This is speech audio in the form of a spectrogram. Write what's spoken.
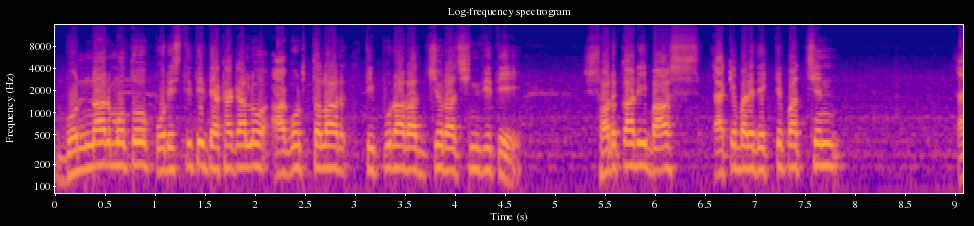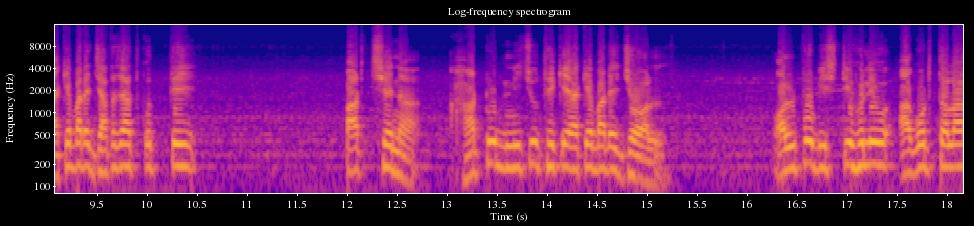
বন্যার মতো পরিস্থিতি দেখা গেল আগরতলার ত্রিপুরা রাজ্য রাজনীতিতে। সরকারি বাস একেবারে দেখতে পাচ্ছেন, একেবারে যাতায়াত করতে পারছে না। হাঁটুর নিচু থেকে একেবারে জল। অল্প বৃষ্টি হলেও আগরতলা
